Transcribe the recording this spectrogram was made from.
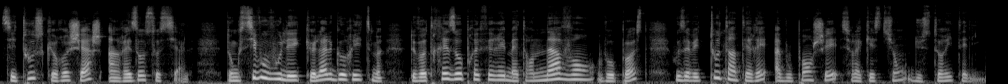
C'est tout ce que recherche un réseau social. Donc si vous voulez que l'algorithme de votre réseau préféré mette en avant vos posts, vous avez tout intérêt à vous pencher sur la question du storytelling.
